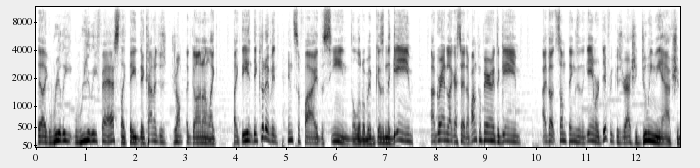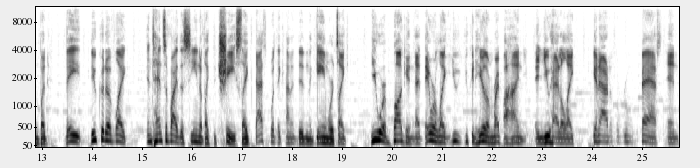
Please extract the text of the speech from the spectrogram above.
They like really, really fast. Like they they kind of just jumped the gun on like like they they could have intensified the scene a little bit because in the game, uh, granted, like I said, if I'm comparing it to game, I thought some things in the game are different because you're actually doing the action, but they you could have like intensified the scene of like the chase. Like that's what they kind of did in the game where it's like you were bugging that they were like you you could hear them right behind you. And you had to like get out of the room fast. And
